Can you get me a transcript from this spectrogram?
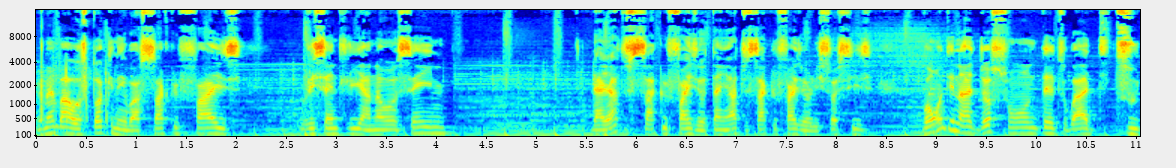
Remember, I was talking about sacrifice recently, and I was saying that you have to sacrifice your time, you have to sacrifice your resources. But one thing I just wanted to add to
